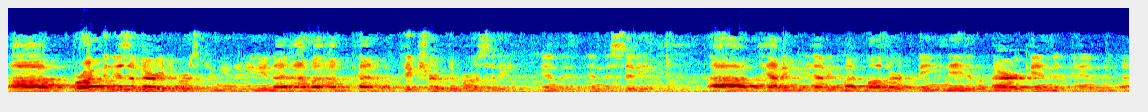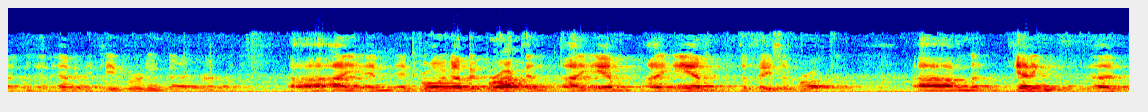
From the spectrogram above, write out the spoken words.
Uh, Brockton is a very diverse community, and I- I'm a- I'm kind of a picture of diversity in the in the city, Uh, having having my mother being Native American and and and having a Cape Verdean background. Uh, I and and growing up in Brockton, I am I am the face of Brockton um, getting, uh,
